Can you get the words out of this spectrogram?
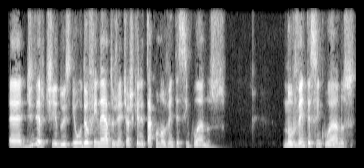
É divertido isso. E o Delfim Neto, gente, acho que ele está com 95 anos. 95 anos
